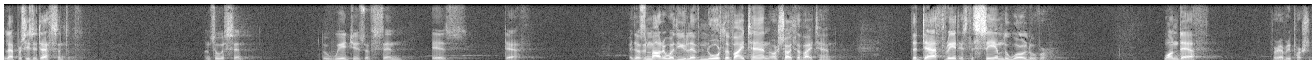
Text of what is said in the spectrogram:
Leprosy is a death sentence, and so is sin. The wages of sin is death. It doesn't matter whether you live north of I 10 or south of I 10. The death rate is the same the world over one death for every person.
